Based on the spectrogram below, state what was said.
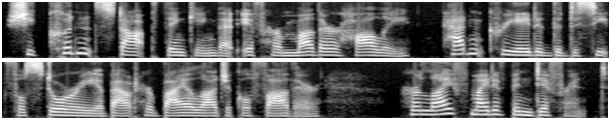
She couldn't stop thinking that if her mother, Holly, hadn't created the deceitful story about her biological father, her life might have been different.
